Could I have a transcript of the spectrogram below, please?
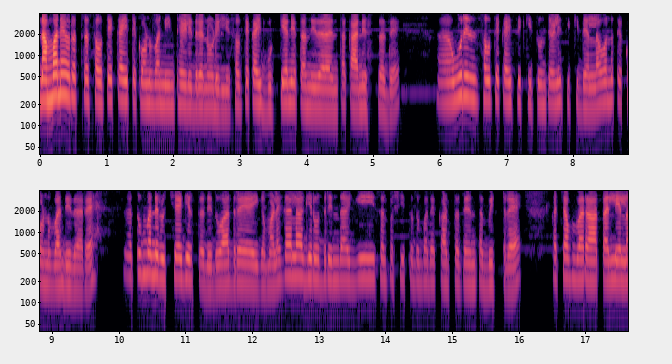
ನಮ್ಮನೆಯವ್ರ ಹತ್ರ ಸೌತೆಕಾಯಿ ತಗೊಂಡು ಬನ್ನಿ ಅಂತ ಹೇಳಿದರೆ ನೋಡಿ ಇಲ್ಲಿ ಸೌತೆಕಾಯಿ ಬುಟ್ಟಿಯನ್ನೇ ತಂದಿದ್ದಾರೆ ಅಂತ ಕಾಣಿಸ್ತದೆ. ಊರಿನ ಸೌತೆಕಾಯಿ ಸಿಕ್ಕಿತ್ತು ಅಂತೇಳಿ ಸಿಕ್ಕಿದ್ದೆಲ್ಲವನ್ನು ತಗೊಂಡು ಬಂದಿದ್ದಾರೆ. ತುಂಬಾ ರುಚಿಯಾಗಿರ್ತದೆ ಇದು. ಆದರೆ ಈಗ ಮಳೆಗಾಲ ಆಗಿರೋದ್ರಿಂದಾಗಿ ಸ್ವಲ್ಪ ಶೀತದ ಬದೆ ಕಾಡ್ತದೆ ಅಂತ ಬಿಟ್ಟರೆ ಕಚಂಬರ ತಲ್ಲಿ ಎಲ್ಲ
